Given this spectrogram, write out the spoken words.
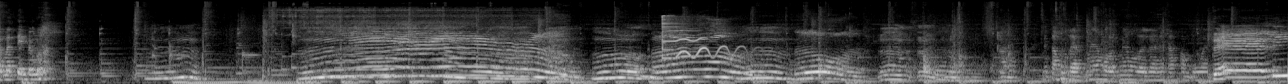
อยๆมาเต็มไปหมด อืม ไม่ต้องเลยไม่ต้องลดไม่ต้องลดเลยนะคะความอ้วน Daily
